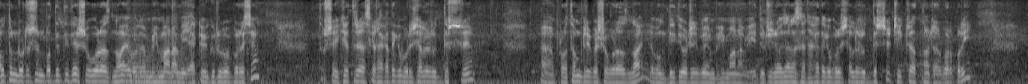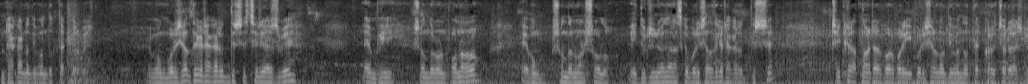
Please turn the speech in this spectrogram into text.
নতুন রোটেশন পদ্ধতিতে শুভরাজ নয় এবং বিমান আমি একই গ্রুপে পড়েছি। তো সেই ক্ষেত্রে আজকে ঢাকা থেকে বরিশালের উদ্দেশ্যে প্রথম ট্রিপে শুভরাজ নয় এবং দ্বিতীয় ট্রিপে এম ভি মানাবি এই দুটি নৌযান আজকে ঢাকা থেকে বরিশালের উদ্দেশ্যে ঠিক রাত নয়টার পরপরই ঢাকা নদী বন্দর ত্যাগ করবে। এবং বরিশাল থেকে ঢাকার উদ্দেশ্যে ছেড়ে আসবে এমভি সুন্দরবন পনেরো। এবং সুন্দরবন ষোলো। এই দুটি নৌযান আজকে বরিশাল থেকে ঢাকার উদ্দেশ্যে। ঠিক রাত নয়টার পর পরই বরিশাল নদীবন্দর ত্যাগ করে চলে আসবে।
